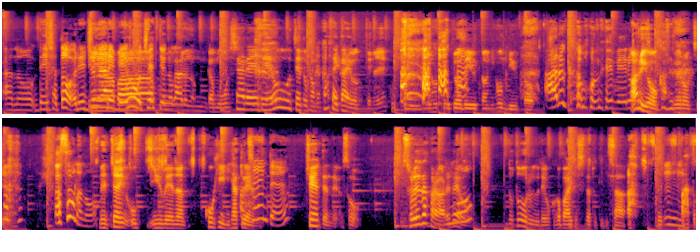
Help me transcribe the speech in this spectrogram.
あの電車とレジョナーレベローチェっていうのがあるのなんかもうおしゃれベローチェとかもカフェかよってね、こっち、日本東京で言うと、日本で言うと。あるかもねベローチェあるよ、カフェベローチェ。あそうなのめっちゃ有名なコーヒー200円チェー。ン店チェーン店だよ、そう。それだからあれだよ。ドトールで僕がバイトしてた時にさ、あ、うんあと、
